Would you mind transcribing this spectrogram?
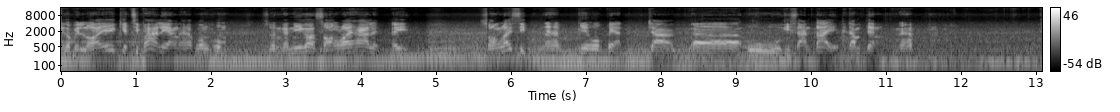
นี่ก็เป็นร้อยเจ็ดสิบห้าแรงนะครับของผม ส่วนกันนี้ก็สองร้อยห้าเลยไอสองร้อยสิบนะครับ JO แปดจากอู่อีสานใต้ดำแต่งนะครับ เท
